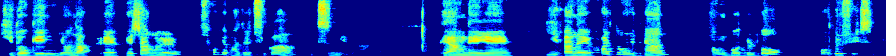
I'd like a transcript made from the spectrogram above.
기독인 연합회 회장을 소개받을 수가 있습니다. 대학 내에 이단의 활동에 대한 정보들도 얻을 수 있습니다.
